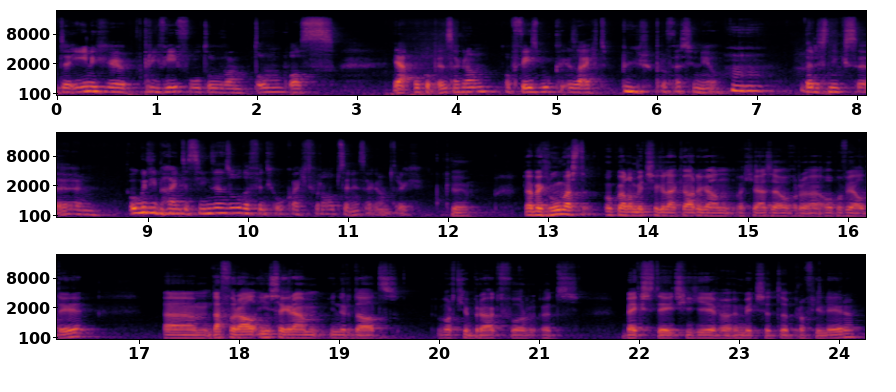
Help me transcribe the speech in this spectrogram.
de enige privéfoto van Tom was ja, ook op Instagram. Op Facebook is dat echt puur professioneel. Mm -hmm. Daar is niks... Uh, ook die behind the scenes en zo, dat vind je ook echt vooral op zijn Instagram terug. Oké. Okay. Ja, bij Groen was het ook wel een beetje gelijkaardig aan wat jij zei over uh, Open VLD. Um, dat vooral Instagram inderdaad wordt gebruikt voor het backstage gegeven een beetje te profileren.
